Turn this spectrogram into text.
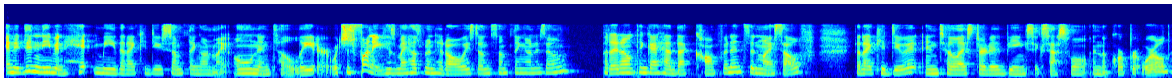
And it didn't even hit me that I could do something on my own until later which is funny because my husband had always done something on his own but I don't think I had that confidence in myself that I could do it until I started being successful in the corporate world.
